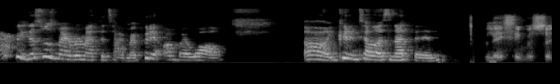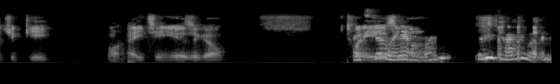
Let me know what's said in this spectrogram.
Actually, this was my room at the time. I put it on my wall. Oh, you couldn't tell us nothing. Lacey was such a geek what, 18 years ago? 20 years ago? What, are you talking about? it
